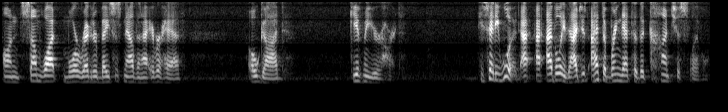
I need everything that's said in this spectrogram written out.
on somewhat more regular basis now than I ever have. Oh God, give me your heart. He said he would. I, I, I believe that. I just I have to bring that to the conscious level.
